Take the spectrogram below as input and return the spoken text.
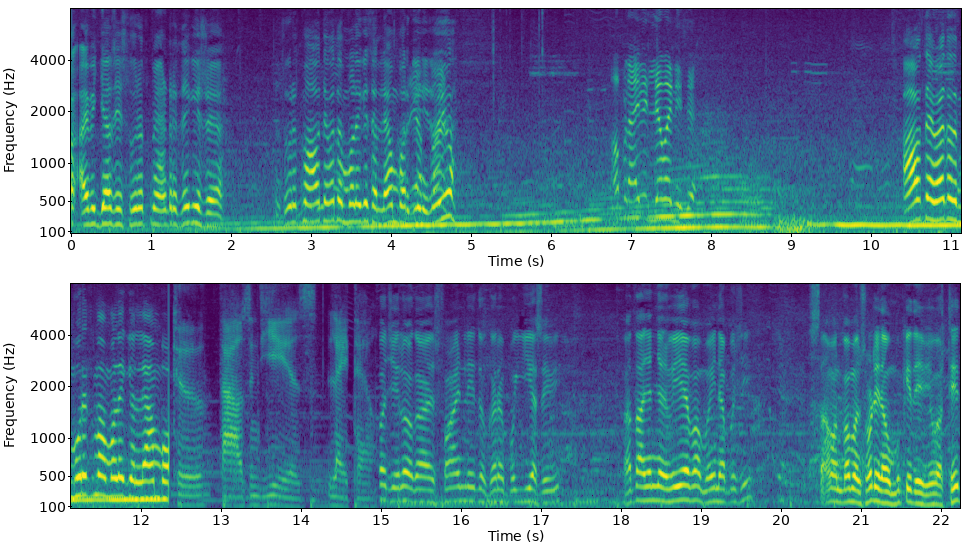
આવી ગયા છે સુરતમાં એન્ટ્રી થઈ ગઈ છે. સુરતમાં આવતે વખતે મળી ગઈ છે લેમ્બોર્ગિની જોયું? આપણે આવી જ લેવાની છે. આવતે વખતે મુહૂર્તમાં મળી ગયો લેમ્બો 2,000 years later. પછી લો ગાઈસ ફાઇનલી તો ઘરે પગી ગયા છે હતા જંજન વીએ મહિના પછી. સામાન બામાન છોડીને હું મૂકી દઈ વ્યવસ્થિત.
